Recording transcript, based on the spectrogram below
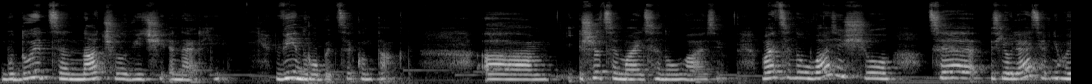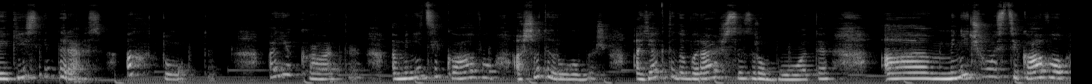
будується на чоловічій енергії. Він робить цей контакт. А, що це мається на увазі? Мається на увазі, що це з'являється в нього якийсь інтерес. А хто ти? А яка ти? А мені цікаво, а що ти робиш? А як ти добираєшся з роботи? А мені чомусь цікаво,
